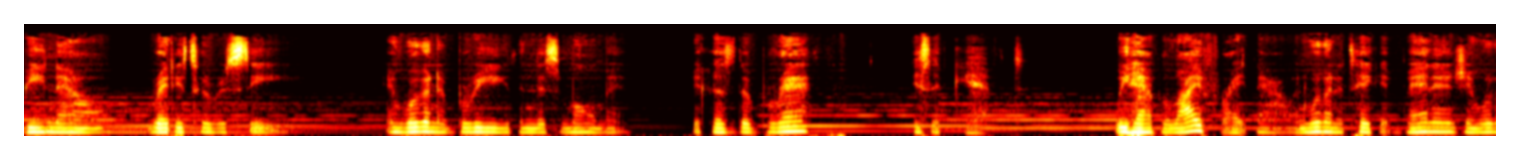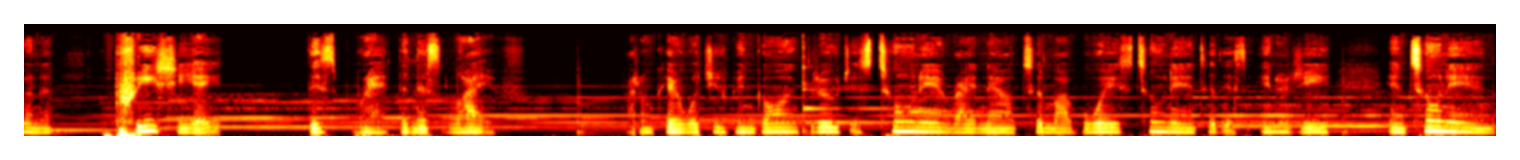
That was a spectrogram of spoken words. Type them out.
Be now, ready to receive. And we're going to breathe in this moment because the breath is a gift. We have life right now, and we're going to take advantage and we're going to appreciate this breath and this life. I don't care what you've been going through, just tune in right now to my voice, tune in to this energy, and tune in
